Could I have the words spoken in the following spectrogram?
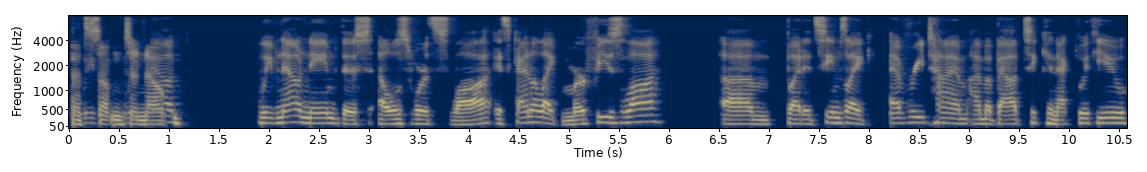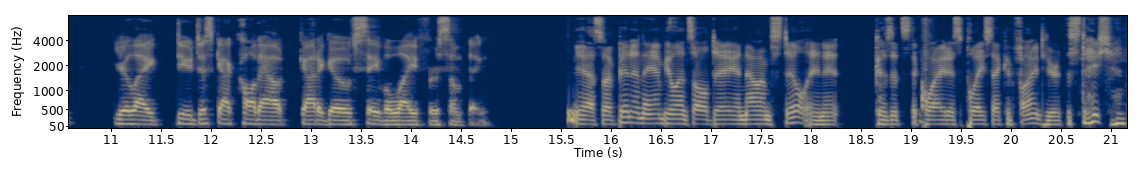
that's we've, something to note. Now, we've now named this Ellsworth's law. It's kind of like Murphy's law, um, but it seems like every time I'm about to connect with you, you're like, dude, just got called out, gotta go save a life or something. Yeah, so I've been in the ambulance all day and now I'm still in it because it's the quietest place I could find here at the station.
